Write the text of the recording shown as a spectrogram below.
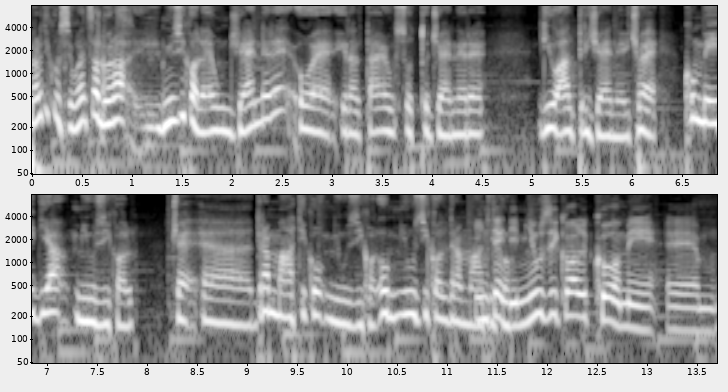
Però di conseguenza allora il musical è un genere o è in realtà è un sottogenere di altri generi? Cioè commedia, musical. Cioè eh, drammatico, musical. O musical drammatico. Intendi musical come ehm,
